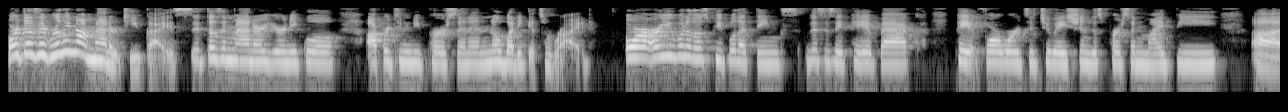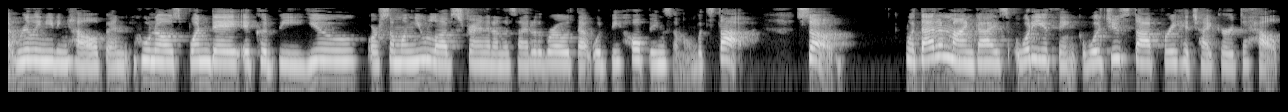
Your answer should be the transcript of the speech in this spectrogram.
Or does it really not matter to you guys? It doesn't matter, you're an equal opportunity person and nobody gets a ride. Or are you one of those people that thinks this is a pay it back, pay it forward situation? This person might be uh, really needing help, and who knows, one day it could be you or someone you love stranded on the side of the road that would be hoping someone would stop. So, with that in mind, guys, what do you think? Would you stop for a hitchhiker to help?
